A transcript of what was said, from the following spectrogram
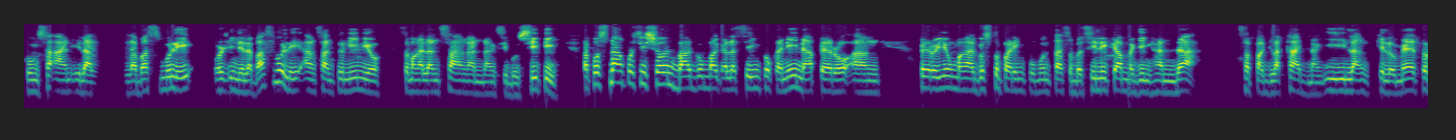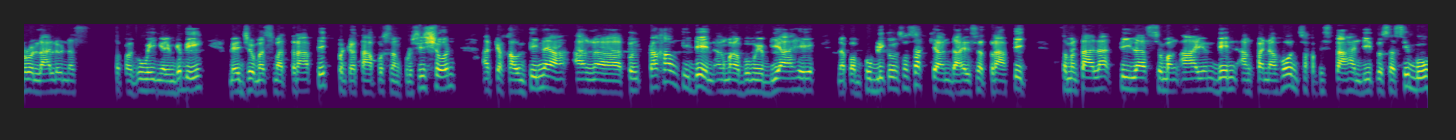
kung saan ilalabas muli or inilabas muli ang Santo Niño sa mga lansangan ng Cebu City. Tapos na ang prosesyon bago mag alas 5 kanina pero ang pero yung mga gusto pa rin pumunta sa Basilica maging handa sa paglakad ng ilang kilometro lalo na sa pag-uwi ngayong gabi, medyo mas matraffic pagkatapos ng prosesyon at kakaunti na ang ah, kakaunti din ang mga bumibiyahe na pampublikong sasakyan dahil sa traffic. Samantala, tila sumang-ayon din ang panahon sa kapistahan dito sa Cebu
